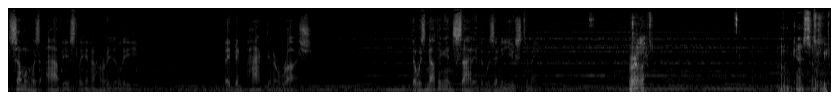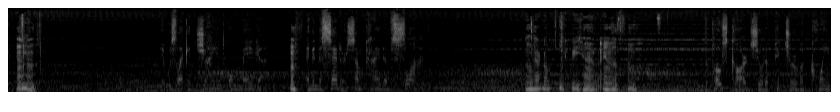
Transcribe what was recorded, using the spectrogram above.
Someone was obviously in a hurry to leave. They'd been packed in a rush. There was nothing inside it that was any use to me. Really? Okay, so we can. It was like a giant omega. Hmm. and in the center, some kind of slot. I don't think we have anything. The postcard showed a picture of a quaint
